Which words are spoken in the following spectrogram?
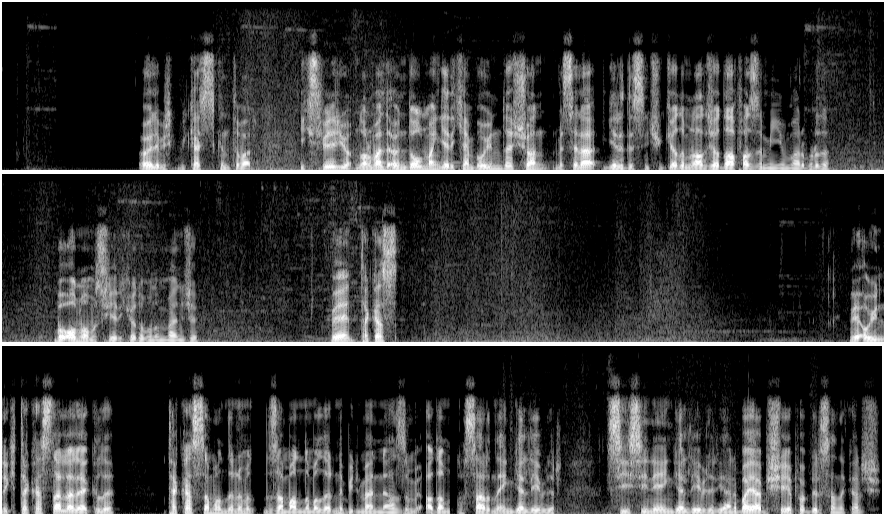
Öyle bir, birkaç sıkıntı var. XP'de yo- normalde önde olman gereken bir oyunda şu an mesela geridesin. Çünkü adamın alacağı daha fazla minyon var burada. Bu olmaması gerekiyordu bunun bence. Ve takas ve oyundaki takaslarla alakalı takas zamanlarını, zamanlamalarını bilmen lazım. Adam hasarını engelleyebilir. CC'ni engelleyebilir. Yani bayağı bir şey yapabilir sana karşı.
